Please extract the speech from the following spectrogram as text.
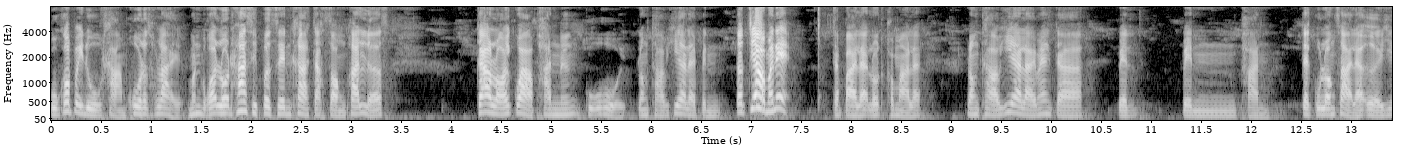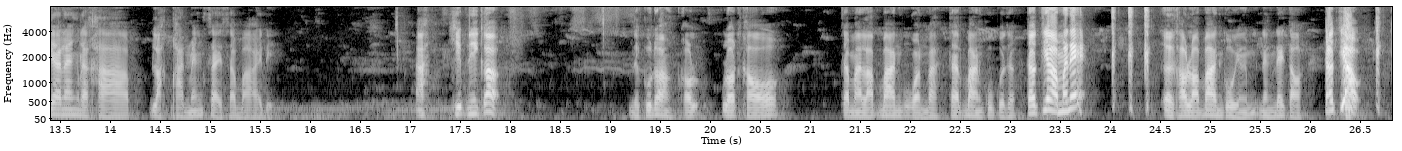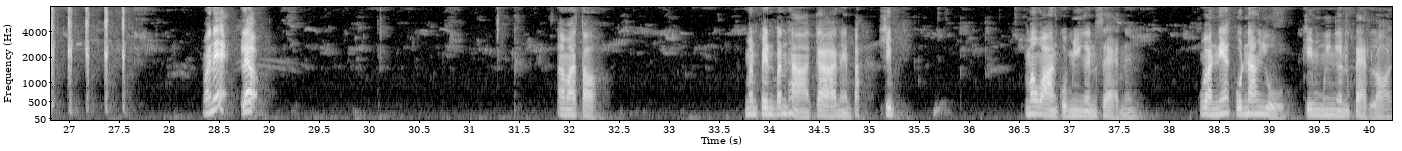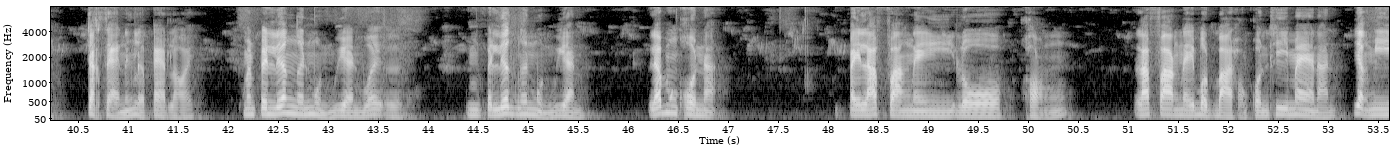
กูก็ไปดูถามคู่ละเท่าไหร่ มันบอกว่าลดห้าสิบเปอร์เซ็นต์ค่ะจากสองพันเหลือเก้าร้อยกว่าพันนึงกูโอ้โหรองเท้าเฮียอะไรเป็นเต้าเจี้ยวมาเนี่ยจะไปแล้วรถเข้ามาแล้ว รองเท้าเฮียอะไรแม่งจะเป็นเป็นพันแต่กูลองใส่แล้วเออเฮียแม่งราคาหลักพันแม่งใส่สบายดิ อะ คลิปนี้ก็ เดี๋ยวกูต้องเขารถเขาจะมารับบ้านกูก่อนป่ะถ้าบ้านกูกูจะเต้าเจี้ยวมาเนี่ยเออเขารับบ้านกูยังยังได้ต่อเต้าเจี้ยวมาเนี่ยเร็วเอามาต่อ มันเป็นปัญหาการเห็นปะคลิป เมื่อวานกูมีเงินแสนหนึ่งวันนี้กูนั่งอยู่กินมีเงินแปดร้อยจากแสนหนึ่งเหลือแปดร้อยมันเป็นเรื่องเงินหมุนเวียนเว้ยเออ มันเป็นเรื่องเงินหมุนเวียน แล้วบางคนอะไปรับฟังในโลของรับฟังในบทบาทของคนที่แม่นั้น อย่างมี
